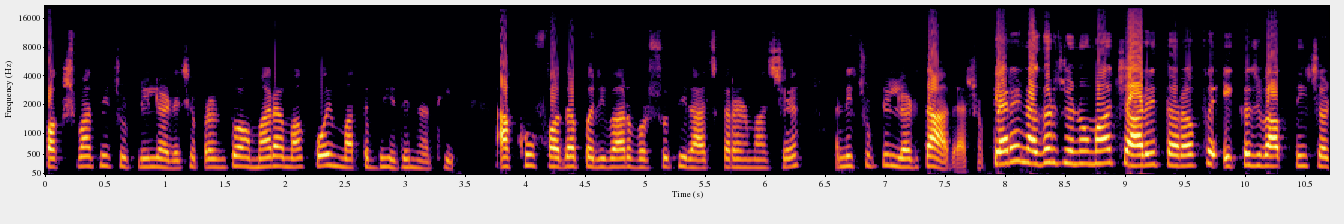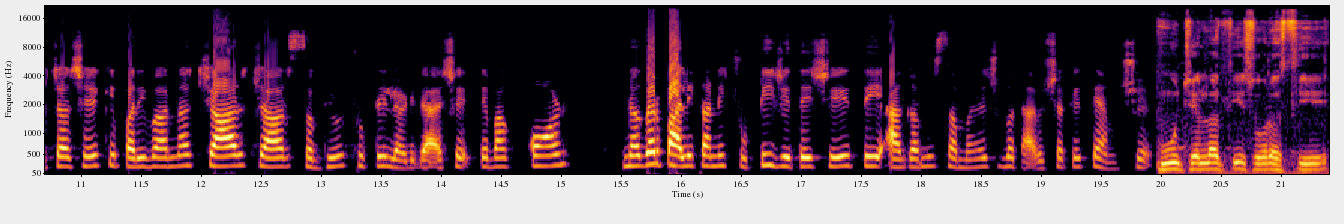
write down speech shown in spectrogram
પક્ષમાંથી ચૂંટણી લડે છે, પરંતુ અમારામાં કોઈ મતભેદ નથી. આખું ફોદા પરિવાર વર્ષોથી રાજકારણમાં છે અને ચૂંટણી લડતા આવ્યા છે. ત્યારે નગરજનોમાં ચારે તરફ એક જ વાતની ચર્ચા છે કે પરિવારના ચાર ચાર સભ્યો ચૂંટણી લડી રહ્યા છે. તેમાં કોણ નગરપાલિકાની ચૂંટણી જીતે છે તે આગામી સમય જ બતાવી શકે તેમ છે. હું છેલ્લા ત્રીસ વર્ષથી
